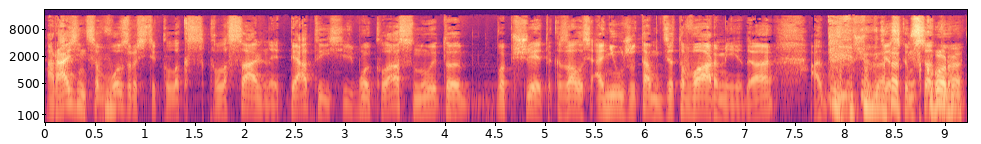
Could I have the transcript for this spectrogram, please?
А разница в возрасте колос- колоссальная. Пятый и седьмой класс, ну это вообще, это казалось, они уже там где-то в армии, да? А ты еще в детском скоро.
